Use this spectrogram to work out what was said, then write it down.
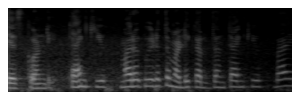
చేసుకోండి. Thank you. మరొక వీడియోతో మళ్ళీ కలుద్దాం. Thank you. బాయ్.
